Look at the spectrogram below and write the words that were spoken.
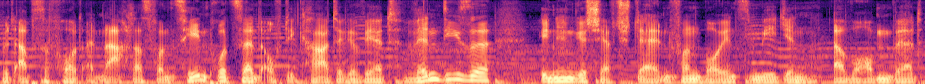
wird ab sofort ein Nachlass von 10% auf die Karte gewährt, wenn diese in den Geschäftsstellen von Boyens Medien erworben wird.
